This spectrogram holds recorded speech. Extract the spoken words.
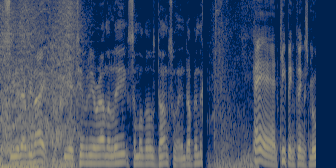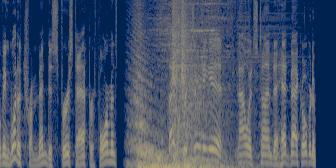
We'll see it every night. The creativity around the league, some of those dunks will end up in the And keeping things moving, what a tremendous first half performance. Thanks for tuning in. Now it's time to head back over to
